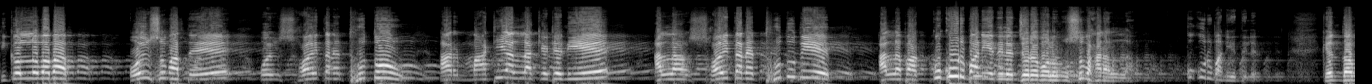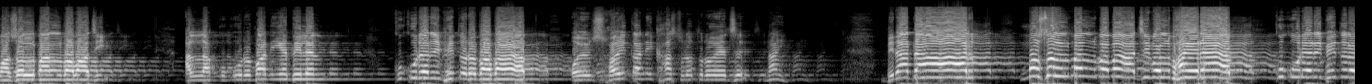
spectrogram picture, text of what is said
কি করল বাবা? ওই সময়তে ওই শয়তানের থুতু আর মাটি আল্লাহ কেটে নিয়ে আল্লাহ শয়তানের থুতু দিয়ে আল্লাহ পাক কুকুর বানিয়ে দিলেন, জোরে বলুন সুবহান আল্লাহ কুকুর বানিয়ে দিলেন। কিন্তু মুসলমান বাবাজি, আল্লাহ কুকুর বানিয়ে দিলেন। কুকুরের ভিতরে বাবা, ওই শয়তানি খাসলত রয়েছে, নাই? বিরাদার মুসলমান বাবা, জীবন ভাইরা কুকুরের ভিতরে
